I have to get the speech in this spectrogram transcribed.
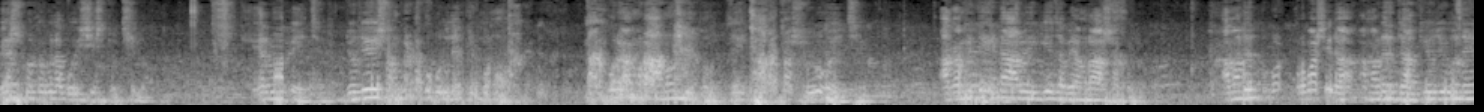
বেশ কতগুলো বৈশিষ্ট্য ছিল। এর মা পেয়েছে যদিও এই সংখ্যাটাকে উল্লেখযোগ্য নয় তারপরে আমরা আনন্দিত যে এই ধারাটা শুরু হয়েছে। আগামীতে এটা আরও এগিয়ে যাবে আমরা আশা করি। আমাদের প্রবাসীরা আমাদের জাতীয় জীবনে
